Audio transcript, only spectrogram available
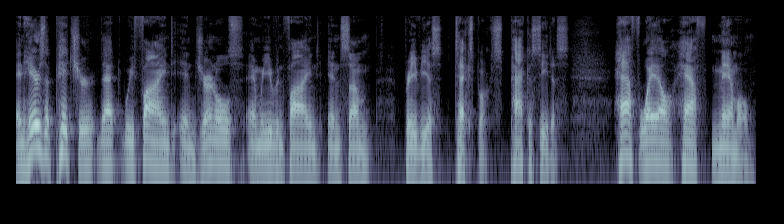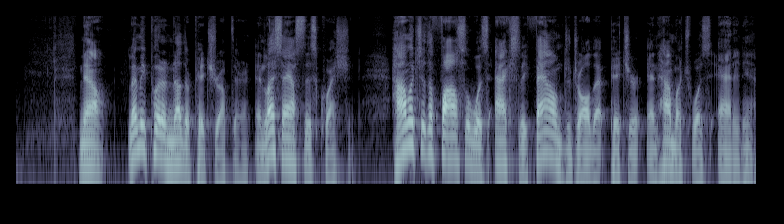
And here's a picture that we find in journals and we even find in some previous textbooks. Pakicetus, half whale, half mammal. Now, let me put another picture up there and let's ask this question. How much of the fossil was actually found to draw that picture and how much was added in?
